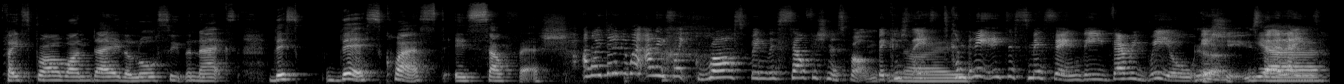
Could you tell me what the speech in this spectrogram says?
Face bra one day, the lawsuit the next. This this quest is selfish. And I don't know where Ally's like grasping this selfishness from because No. it's completely dismissing the very real Yeah. issues Yeah. that Elaine's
